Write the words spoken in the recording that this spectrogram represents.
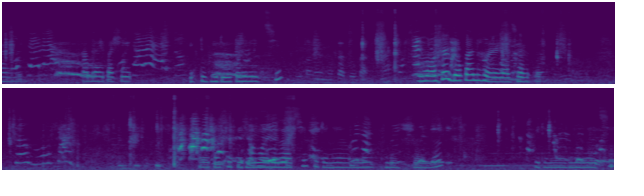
আর আমরা এই পাশে একটু ভিডিও করে নিচ্ছি। মশার দোকান হয়ে গেছে আর এই পাশে পিটনিয়াগুলো আছে পিঠানিয়াগুলো বেশ সুন্দর। পিঠানিয়াগুলো রয়েছে।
